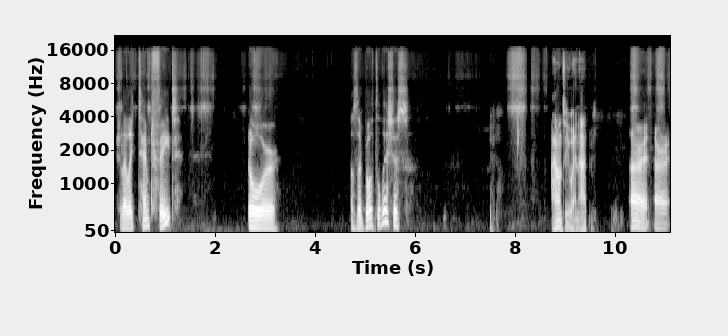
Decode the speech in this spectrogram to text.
Should I like tempt fate? Or, as they're both delicious. I don't see why not. All right, all right.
